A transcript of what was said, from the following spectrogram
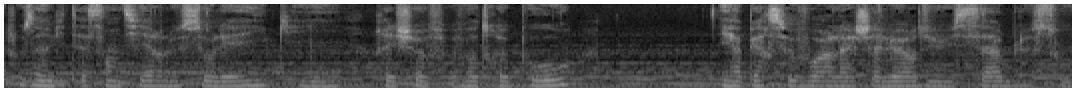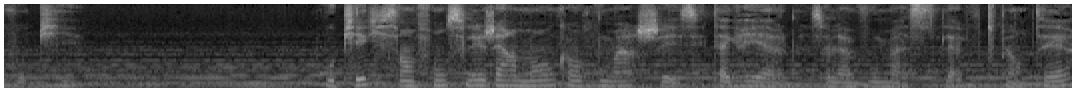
Je vous invite à sentir le soleil qui réchauffe votre peau et à percevoir la chaleur du sable sous vos pieds. Vos pieds qui s'enfoncent légèrement quand vous marchez, c'est agréable. Cela vous masse la voûte plantaire.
